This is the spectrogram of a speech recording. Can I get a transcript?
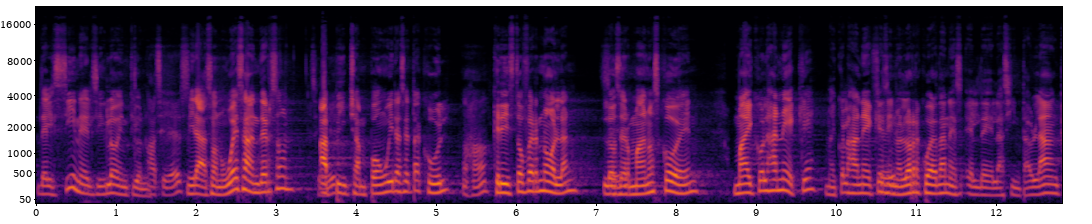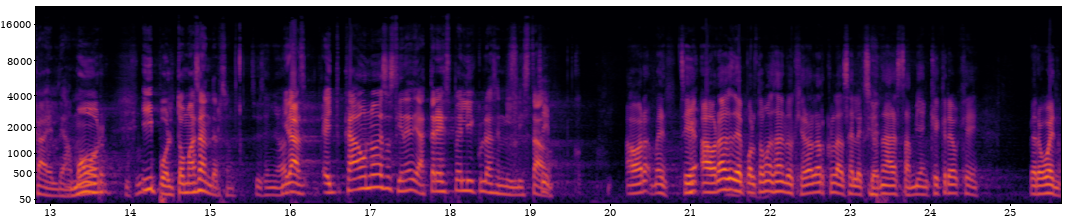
del cine del siglo XXI. Así es. Mira, son Wes Anderson, Sí. A Pinchampón Wiraceta Cool. Christopher Nolan, los hermanos Cohen, Michael Haneke, Michael Haneke, si no lo recuerdan, es el de La Cinta Blanca, el de Amor, y Paul Thomas Anderson. Sí, señor. Mira, eh, cada uno de esos tiene de a tres películas en el listado. Sí. Ahora, bueno, sí, ahora de Paul Thomas Anderson quiero hablar con las seleccionadas también, que creo que. Pero bueno,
